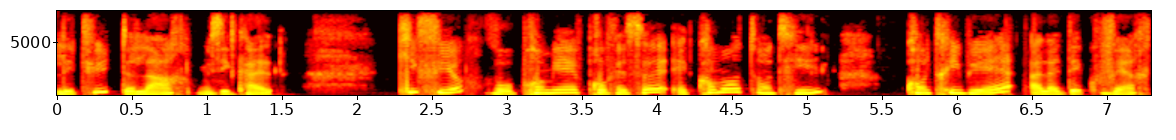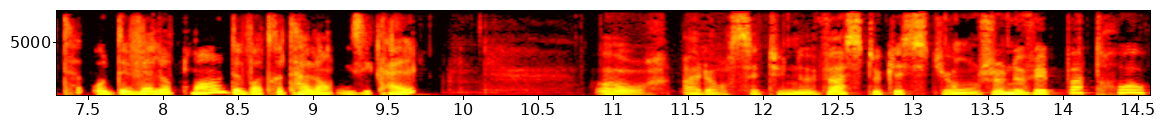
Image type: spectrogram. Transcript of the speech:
l'étude de l'art musical. Qui furent vos premiers professeurs et comment ont-ils contribué à la découverte, au développement de votre talent musical? Oh, alors c'est une vaste question. Je ne vais pas trop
